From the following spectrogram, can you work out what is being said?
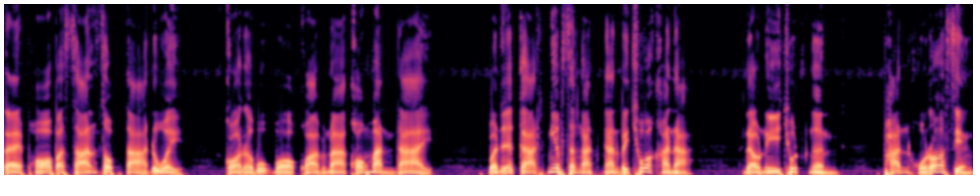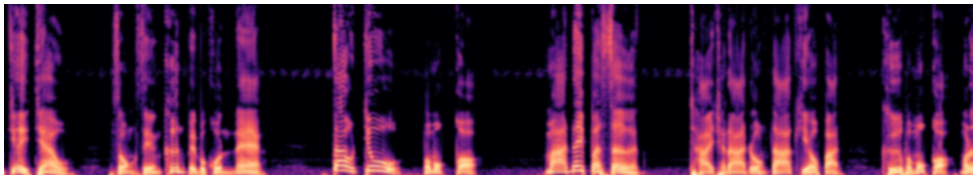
แต่พอประสานศบตาด้วย ก็ระบุบอกความเป็นมาของมันได้ บรรยากาศเงียบสงัดงันไปชั่วขณะ ดาวนีชุดเงิน พันหัวเรอเสียงเจ้ยแจ้วส่งเสียงขึ้นเป็นบุคคลแรก เต้าจู้ประมุกเกาะ มาได้ประเสริฐ ชายชราดวงตาเขียวปัด คือประมุกเกาะมร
